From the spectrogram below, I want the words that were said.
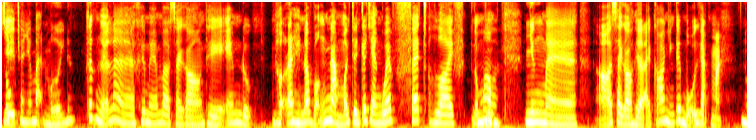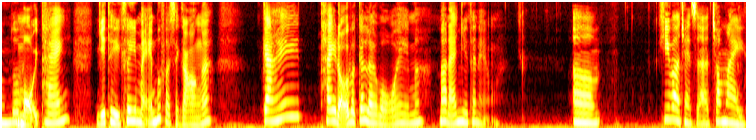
giúp Vậy, cho những bạn mới nữa tức nghĩa là khi mà em vào Sài Gòn thì em được thật ra thì nó vẫn nằm ở trên cái trang web Fat Life đúng, đúng không rồi. nhưng mà ở Sài Gòn thì lại có những cái buổi gặp mặt đúng rồi. mỗi tháng vậy thì khi mà em bước vào Sài Gòn á cái thay đổi về cái level của em á nó đã như thế nào uh, khi vào trong này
